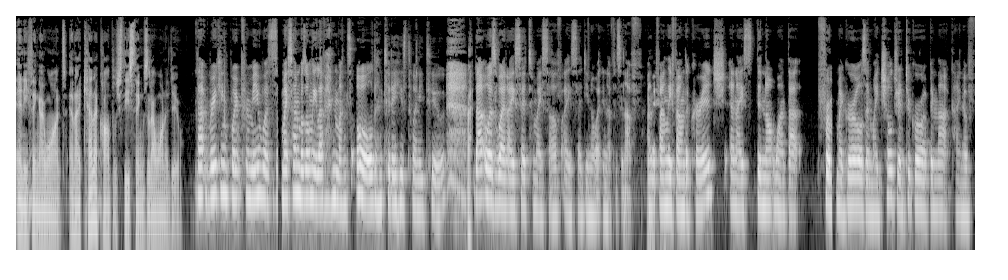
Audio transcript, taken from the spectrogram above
anything I want, and I can accomplish these things that I want to do? That breaking point for me was my son was only 11 months old, and today he's 22. that was when I said to myself, I said, you know what, enough is enough. And I finally found the courage, and I did not want that for my girls and my children to grow up in that kind of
